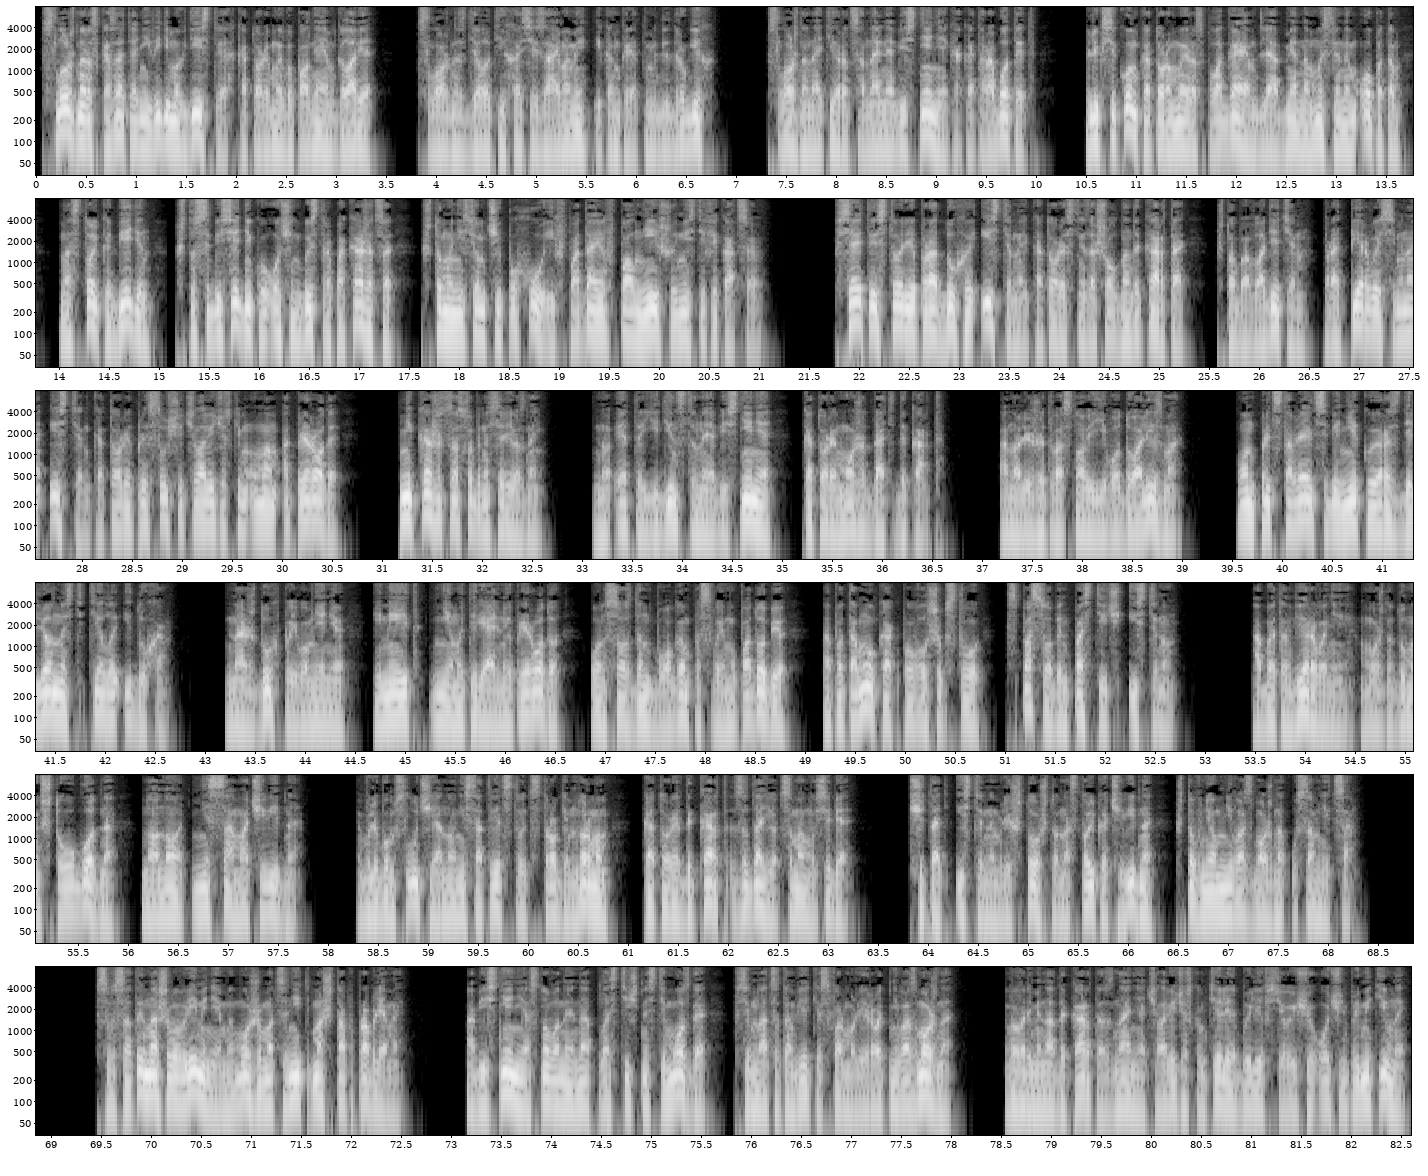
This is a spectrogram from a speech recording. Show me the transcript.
Сложно рассказать о невидимых действиях, которые мы выполняем в голове, Сложно сделать их осязаемыми и конкретными для других. Сложно найти рациональное объяснение, как это работает. Лексикон, которым мы располагаем для обмена мысленным опытом, настолько беден, что собеседнику очень быстро покажется, что мы несем чепуху и впадаем в полнейшую мистификацию. Вся эта история про духа истины, который снизошел на Декарта, чтобы овладеть им, про первые семена истин, которые присущи человеческим умам от природы, не кажется особенно серьезной. Но это единственное объяснение, которое может дать Декарт. Оно лежит в основе его дуализма. Он представляет себе некую разделенность тела и духа. Наш дух, по его мнению, имеет нематериальную природу, он создан Богом по своему подобию, а потому, как по волшебству, способен постичь истину. Об этом веровании можно думать что угодно, но оно не самоочевидно. В любом случае оно не соответствует строгим нормам, которые Декарт задает самому себе. Считать истинным лишь то, что настолько очевидно, что в нем невозможно усомниться. С высоты нашего времени мы можем оценить масштаб проблемы. Объяснение, основанное на пластичности мозга, в XVII веке сформулировать невозможно. Во времена Декарта знания о человеческом теле были все еще очень примитивны.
